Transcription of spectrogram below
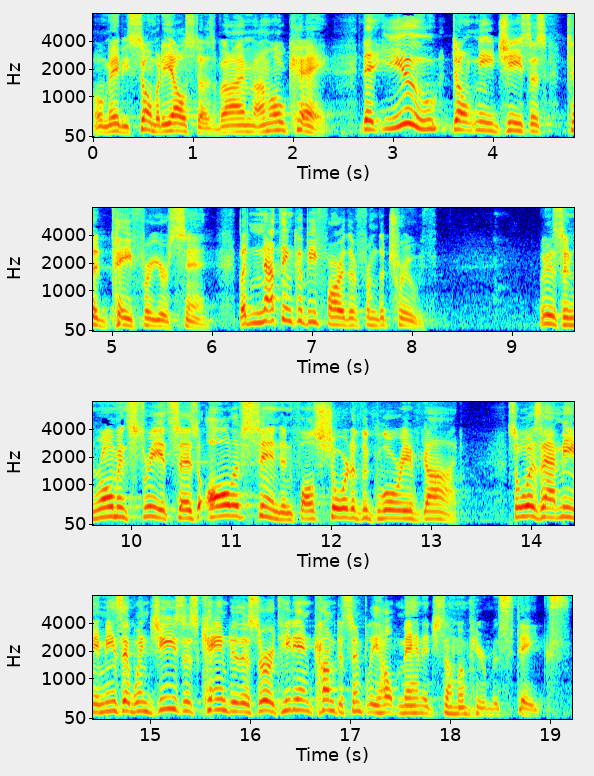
Well, maybe somebody else does, but I'm, I'm okay. That you don't need Jesus to pay for your sin. But nothing could be farther from the truth. This in Romans 3, it says, All have sinned and fall short of the glory of God. So, what does that mean? It means that when Jesus came to this earth, he didn't come to simply help manage some of your mistakes,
